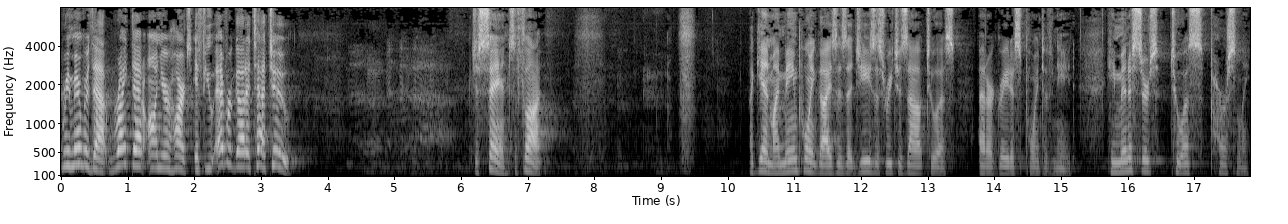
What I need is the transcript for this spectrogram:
Remember that. Write that on your hearts. If you ever got a tattoo, just saying, it's a thought. Again, my main point, guys, is that Jesus reaches out to us at our greatest point of need. He ministers to us personally,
